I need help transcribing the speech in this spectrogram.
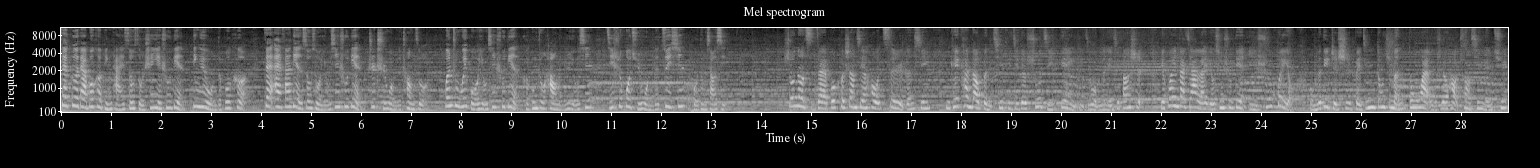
在各大播客平台搜索“深夜书店”，订阅我们的播客；在爱发电搜索“游心书店”，支持我们的创作。关注微博“游心书店”和公众号“每日游心”，及时获取我们的最新活动消息。Show Notes 在播客上线后次日更新，你可以看到本期提及的书籍、电影以及我们的联系方式。也欢迎大家来游心书店以书会友，我们的地址是北京东直门东外五十六号创新园区。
